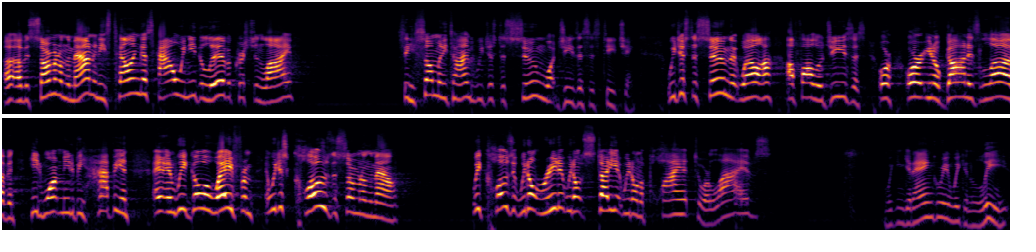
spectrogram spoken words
uh, of his Sermon on the Mount, and he's telling us how we need to live a Christian life. See, so many times we just assume what Jesus is teaching. We just assume that, well, I'll follow Jesus, or, or you know, God is love, and He'd want me to be happy. And, and we go away from, and we just close the Sermon on the Mount. We close it. We don't read it. We don't study it. We don't apply it to our lives. We can get angry and we can leave.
